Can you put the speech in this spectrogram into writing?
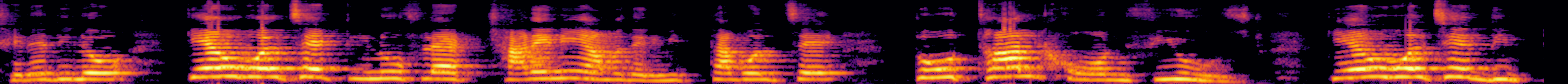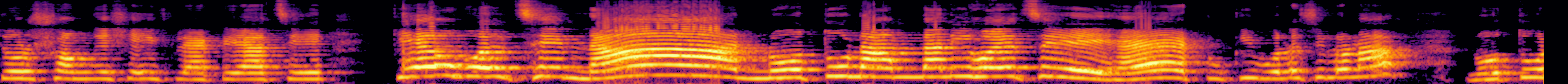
ছেড়ে দিল, কেউ বলছে টিনু ফ্ল্যাট ছাড়েনি, আমাদের মিথ্যা বলছে। টোটাল কনফিউজড কেউ বলছে দীপ্তর সঙ্গে সেই ফ্ল্যাটে আছে, কেউ বলছে, না, নতুন আমদানি হয়েছে। হ্যাঁ টুকি বলেছিল না, নতুন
